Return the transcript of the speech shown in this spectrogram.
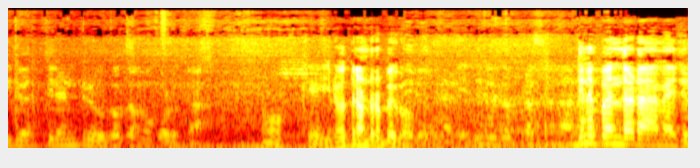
ഇരുപത്തിരണ്ട് രൂപ ഒക്കെ നമുക്ക് കൊടുക്കാം. ഓക്കെ ഇരുപത്തിരണ്ട് റുപ്യക്കോ ഇതിനിപ്പോ എന്താ ഡാമേജ്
